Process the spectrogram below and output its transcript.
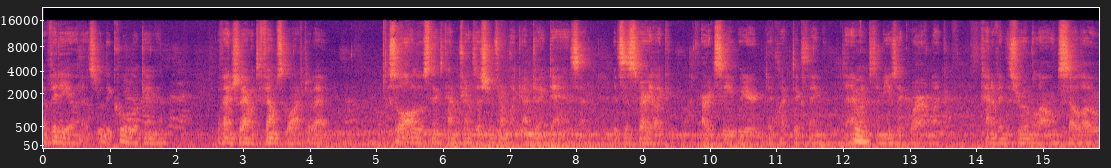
a video, and it was really cool looking. And eventually, I went to film school after that. So all those things kind of transition from like I'm doing dance and it's this very like artsy, weird, eclectic thing. Then I went Mm. to music where I'm like kind of in this room alone, solo,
